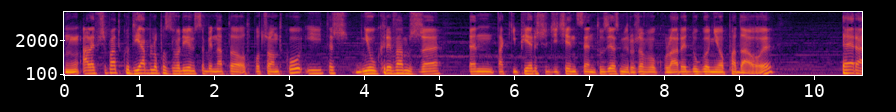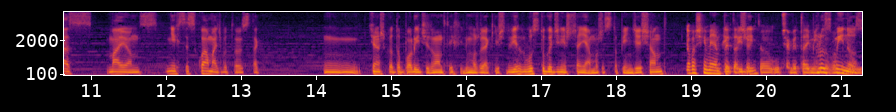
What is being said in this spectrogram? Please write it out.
Mm, ale w przypadku Diablo pozwoliłem sobie na to od początku i też nie ukrywam, że ten taki pierwszy dziecięcy entuzjazm i różowe okulary długo nie opadały. Teraz mając, nie chcę skłamać, bo to jest tak mm, ciężko to policzyć. Mam w tej chwili może jakieś 200 godzin jeszcze nie, może 150. Ja właśnie miałem pytać, jak to u ciebie timing Plus minus,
